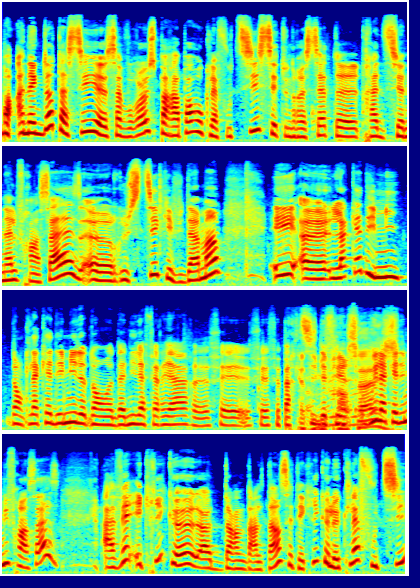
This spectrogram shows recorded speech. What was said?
bon, anecdote assez euh, savoureuse par rapport au clafoutis, c'est une recette euh, traditionnelle française, euh, rustique évidemment. Et euh, l'Académie, donc l'Académie dont Dany Laferrière euh, fait, fait, fait partie depuis. Oui, l'Académie française avait écrit que, euh, dans, dans le temps, c'est écrit que le clafoutis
